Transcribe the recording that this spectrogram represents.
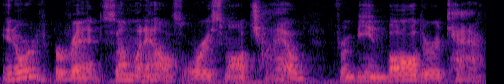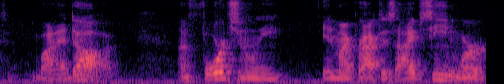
in order to prevent someone else or a small child from being mauled or attacked by a dog. Unfortunately, in my practice, I've seen where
